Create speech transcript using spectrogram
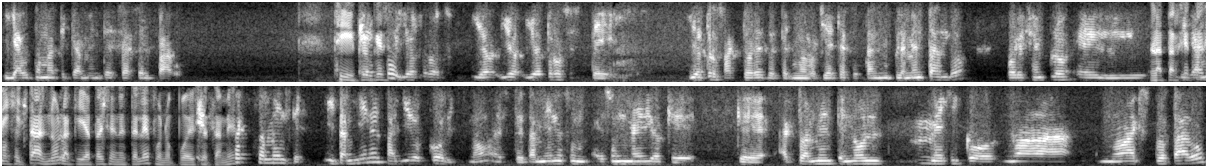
y automáticamente se hace el pago. Sí, creo que y otros y, otros este y otros factores de tecnología que se están implementando, por ejemplo, el la tarjeta digital, ¿no? La que ya traes en el teléfono puede ser también. Exactamente. Y también el fallido código, ¿no? Este también es un es un medio que que actualmente no México no ha no ha explotado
